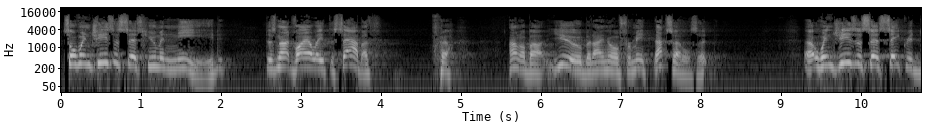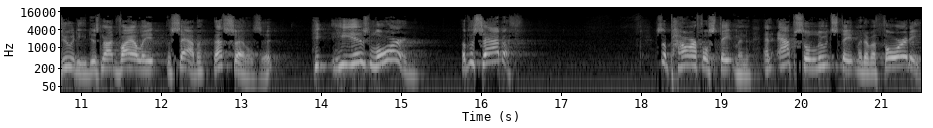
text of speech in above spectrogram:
So when Jesus says human need does not violate the Sabbath, well, I don't know about you, but I know for me, that settles it. Uh, when Jesus says sacred duty does not violate the Sabbath, that settles it. He, he is Lord of the Sabbath. It's a powerful statement, an absolute statement of authority,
